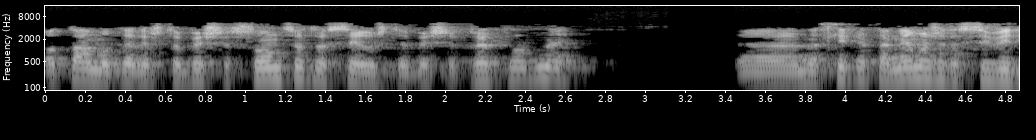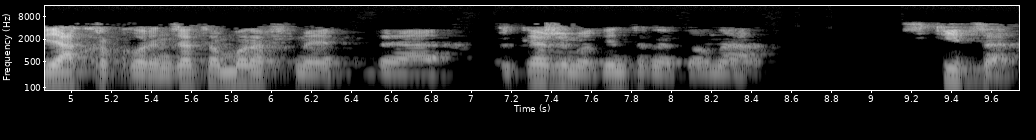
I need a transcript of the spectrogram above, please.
од таму каде што беше сонцето, се уште беше претладне, на сликата не може да се види Акрокоринт, затоа моравме да прикажеме од интернет она скица,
